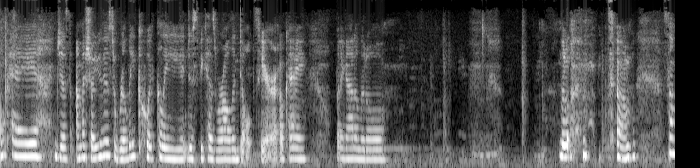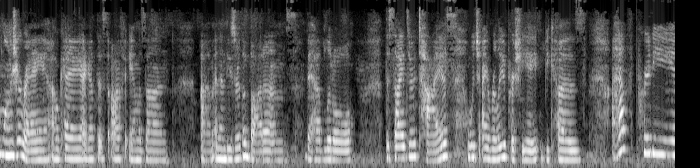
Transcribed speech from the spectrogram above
okay, just, I'm gonna show you this really quickly just because we're all adults here, okay? But I got a little, little, some, some lingerie, okay? I got this off Amazon. Um, and then these are the bottoms. They have little, the sides are ties, which I really appreciate because I have pretty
